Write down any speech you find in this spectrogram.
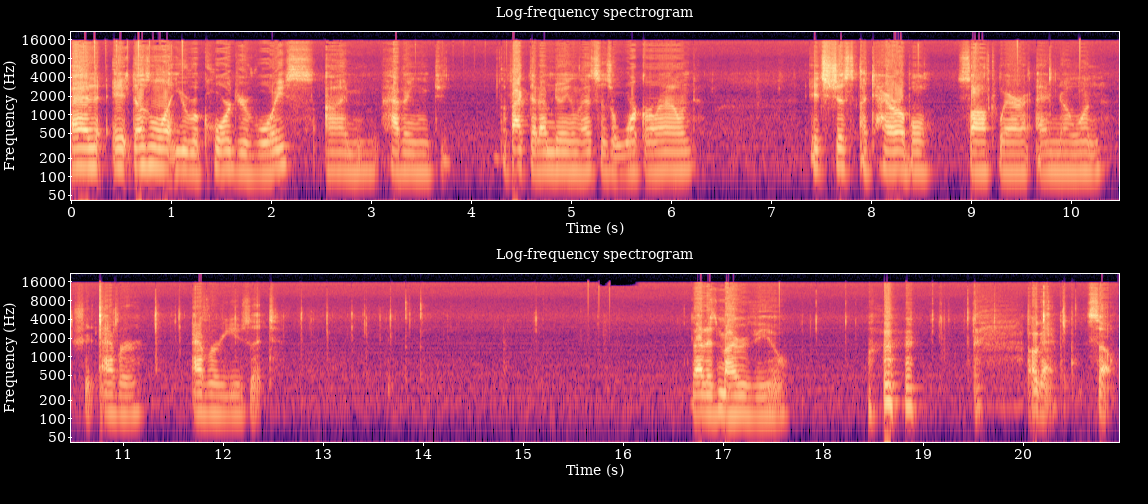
And it doesn't let you record your voice. I'm having to... The fact that I'm doing this is a workaround. It's just a terrible software and no one should ever, ever use it. That is my review. okay, so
